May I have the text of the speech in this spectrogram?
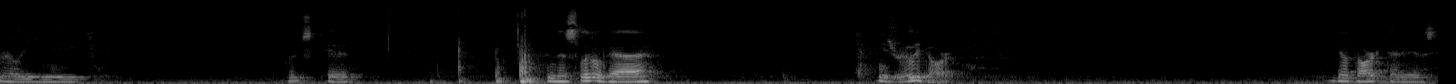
Really unique. Looks good. And this little guy, he's really dark. Look how dark that is.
